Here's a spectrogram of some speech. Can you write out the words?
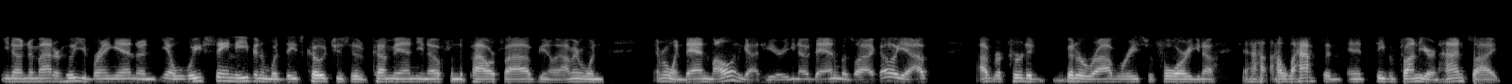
you know, no matter who you bring in, and you know, we've seen even with these coaches that have come in, you know, from the Power Five. You know, I remember when remember when Dan Mullen got here, you know, Dan was like, "Oh yeah, I've I've recruited bitter rivalries before," you know, and I, I laughed, and, and it's even funnier in hindsight.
